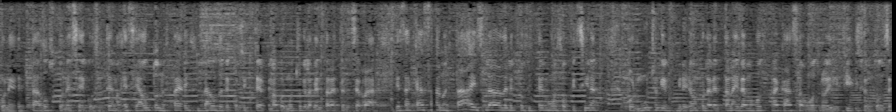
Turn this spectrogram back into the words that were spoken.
conectados con ese ecosistema. Ese auto no está aislado del ecosistema por mucho que la ventana esté encerrada. Esa casa no está aislada del ecosistema o esa oficina por mucho que miremos por la ventana y veamos otra casa o otro edificio. Entonces,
